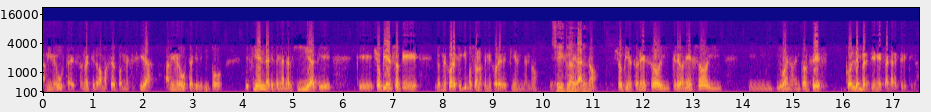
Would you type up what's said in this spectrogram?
a mí me gusta eso, no es que lo vamos a hacer por necesidad. A mí me gusta que el equipo defienda, que tenga energía, que, que yo pienso que los mejores equipos son los que mejores defienden, ¿no? Sí, claro, ¿no? Yo pienso en eso y creo en eso y, y, bueno, entonces Goldenberg tiene esa característica.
